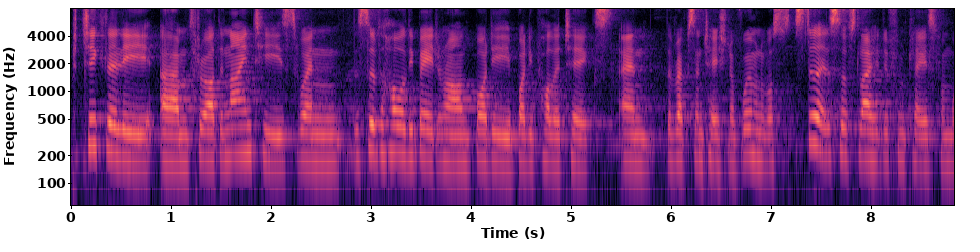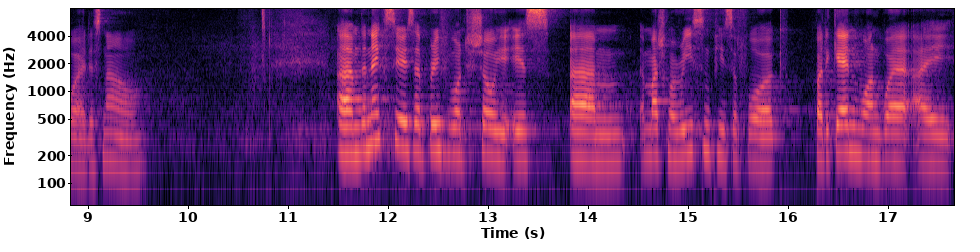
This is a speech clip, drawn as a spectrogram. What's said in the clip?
particularly um, throughout the 90s when the sort of whole debate around body, body politics and the representation of women was still at a sort of slightly different place from where it is now. Um, the next series I briefly want to show you is um, a much more recent piece of work but again one where I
